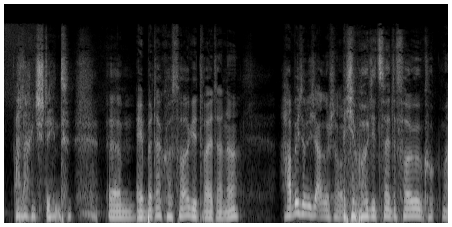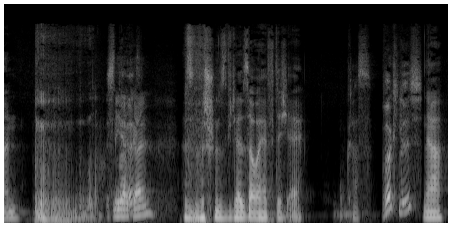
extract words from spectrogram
alleinstehend. Ähm, Ey, Better Call Saul geht weiter, ne? Habe ich noch nicht angeschaut. Ich habe heute die zweite Folge geguckt, Mann. Ist Mega geil. Das wird schon wieder sauer heftig, ey. Krass. Wirklich? Ja.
